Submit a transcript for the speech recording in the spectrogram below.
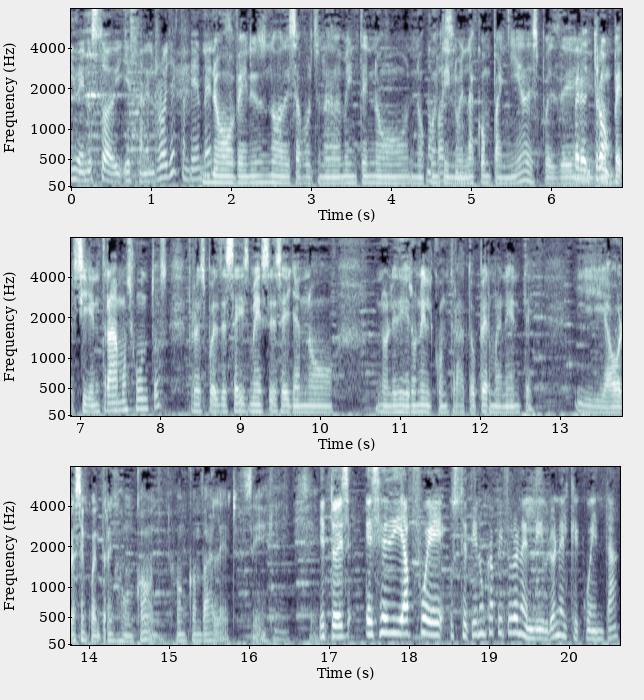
¿Y Venus todavía está en el Royal también? Venus? No, Venus no, desafortunadamente no, no, No continuó pasó. en la compañía después de... Pero entró. sí, entramos juntos, pero después de seis meses ella no, no le dieron el contrato permanente y ahora se encuentra en Hong Kong, Hong Kong Ballet, sí. Y entonces ese día fue, usted tiene un capítulo en el libro en el que cuenta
